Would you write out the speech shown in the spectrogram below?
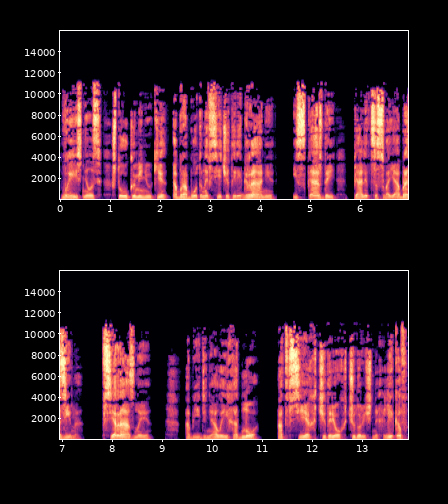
Выяснилось, что у Каменюки обработаны все четыре грани, и с каждой пялится своя абразина. Все разные. Объединяло их одно. От всех четырех чудовищных ликов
